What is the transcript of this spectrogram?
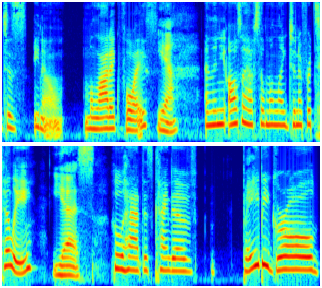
just you know melodic voice, Yeah. and then you also have someone like Jennifer Tilly Yes. who had this kind of baby girl,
